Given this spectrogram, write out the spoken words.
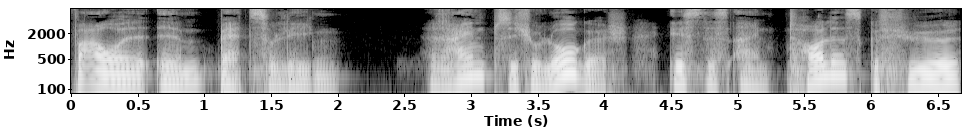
faul im Bett zu liegen. Rein psychologisch ist es ein tolles Gefühl,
